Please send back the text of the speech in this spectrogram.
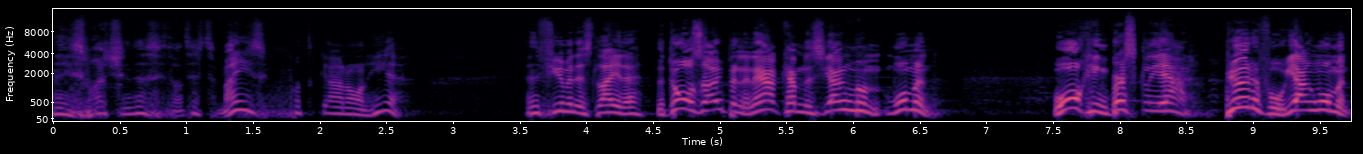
And he's watching this. He thought, that's amazing. What's going on here? And a few minutes later, the door's open and out comes this young woman walking briskly out. Beautiful young woman.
